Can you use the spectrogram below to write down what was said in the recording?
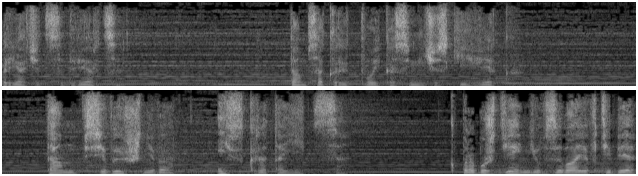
прячется дверца, Там сокрыт твой космический век, Там Всевышнего искра таится, К пробуждению взывая в тебе,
